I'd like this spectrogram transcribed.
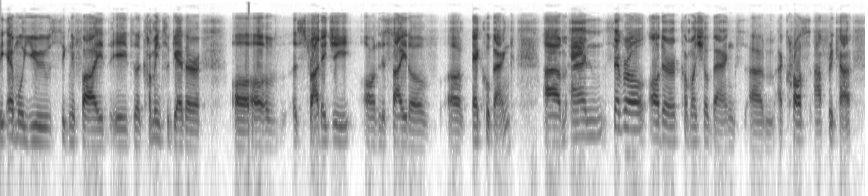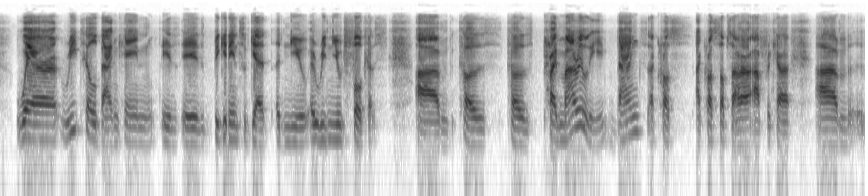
the MOU signified it's a coming together of a strategy on the side of uh, EcoBank um, and several other commercial banks um, across Africa where retail banking is, is beginning to get a new, a renewed focus um, because because primarily banks across across sub-Saharan Africa um,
